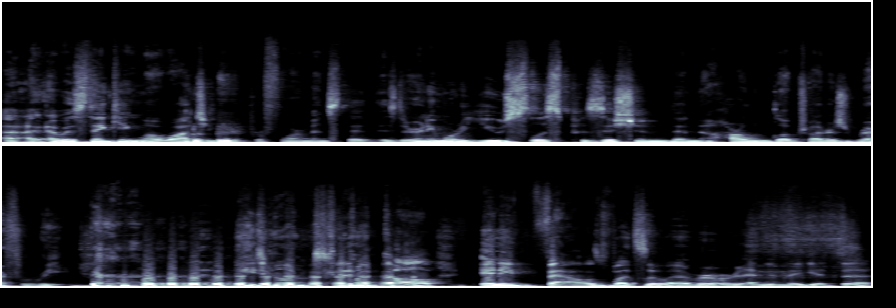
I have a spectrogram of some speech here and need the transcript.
I, I, was thinking while watching your performance that is there any more useless position than a Harlem Globetrotters referee? they, don't, they don't call any fouls whatsoever, or, and then they get uh,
